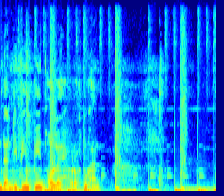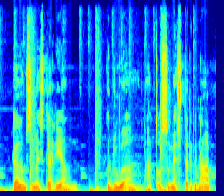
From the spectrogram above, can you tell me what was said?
dan dipimpin oleh Roh Tuhan. Dalam semester yang kedua atau semester genap,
